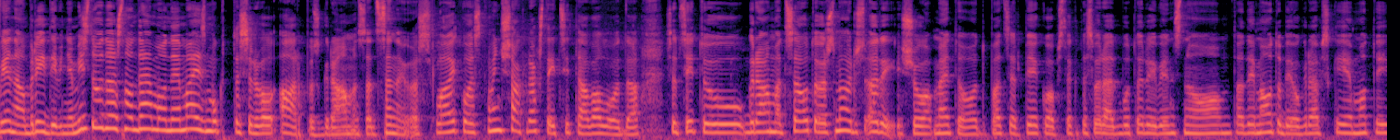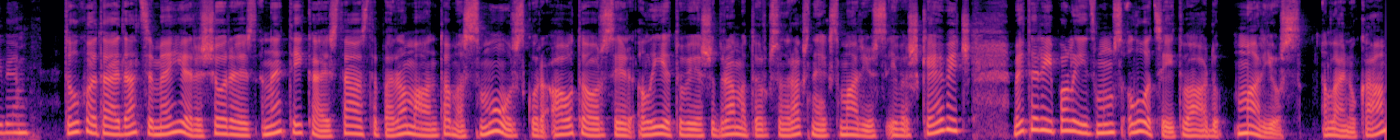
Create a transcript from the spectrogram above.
vienā brīdī viņam izdodas no dēmoniem aizmukt. Tas ir vēl ārpus grāmatas, tad senajos laikos, ka viņš sāk rakstīt citā valodā. Starp citu, grāmatas autors Māris arī šo metodu pats ir piekopis, tā tas varētu būt arī viens no tādiem autobiogrāfiskajiem motīviem. Tulkotāja Dace Meijere šoreiz ne tikai stāsta par romānu Tomas Mūrs, kura autors ir lietuviešu dramaturgs un rakstnieks Marjus Ivaškevičs, bet arī palīdz mums locīt vārdu Marjus. Lai nu kā,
